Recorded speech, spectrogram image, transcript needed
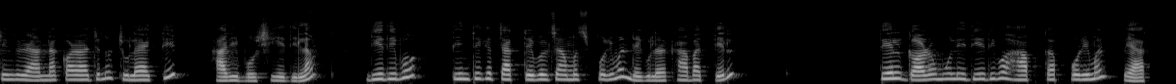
চিংড়ি রান্না করার জন্য চুলায় একটি হাঁড়ি বসিয়ে দিলাম। দিয়ে দিব তিন থেকে চার টেবিল চামচ পরিমাণ রেগুলার খাবার তেল। তেল গরম হলে দিয়ে দিব হাফ কাপ পরিমাণ পেঁয়াজ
